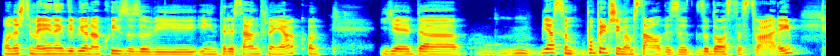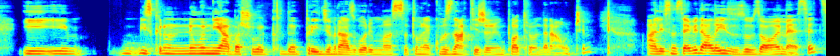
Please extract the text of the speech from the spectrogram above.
Ono što meni negde bio onako izazov i, i interesantno jako, je da ja sam, poprično imam stavove za, za dosta stvari i iskreno ne umem ni ja baš uvek da priđem razgovorima sa tom nekom znatiželjom potrebom da naučim, ali sam sebi dala izazov za ovaj mesec,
